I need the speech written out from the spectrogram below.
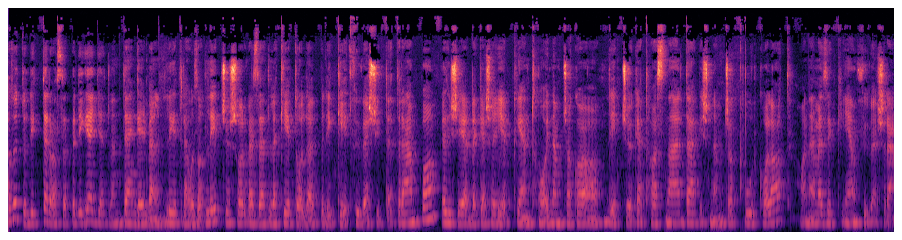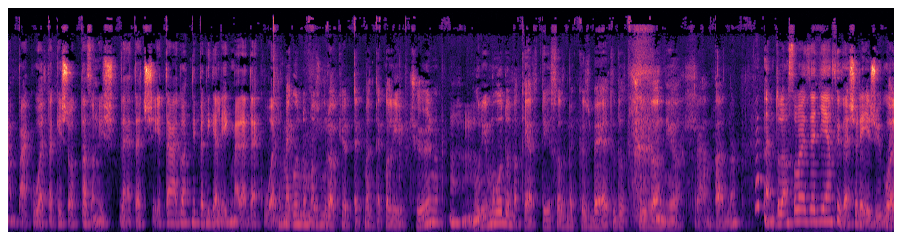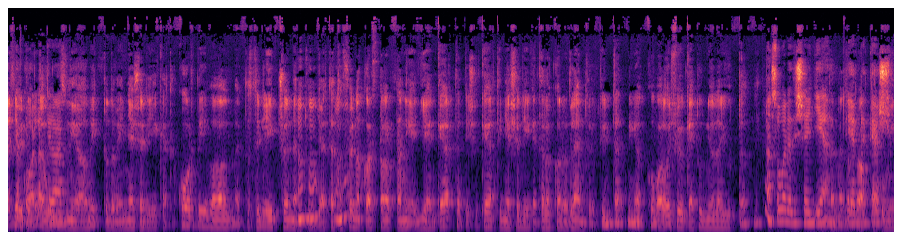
Az ötödik teraszra pedig egyetlen tengelyben létrehozott lépcsősor vezet le, két oldalt pedig két füvesített rámpa. Ez is érdekes egyébként, hogy nem csak a lépcsőket használták, és nem csak burkolat, hanem ezek ilyen füves rámpák voltak, és ott azon is lehetett sétálgatni, pedig elég meredek volt. Meggondolom, az urak jöttek, mentek a lépcsőn, uh-huh. uri módon a kertész az meg közben el tudott surranni a rámpán, nem? Hát nem tudom, szóval ez egy ilyen füves rézsű volt meg gyakorlatilag. húzni a, mit tudom én, nyesedéket a kordéval, mert azt egy lépcsőn nem uh-huh, tudja. Tehát uh-huh. ha fönn akarsz tartani egy ilyen kertet, és a kerti nyesedéket el akarod lentről tüntetni, akkor valahogy föl kell tudni oda juttatni. Na szóval ez is egy ilyen ez érdekes.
